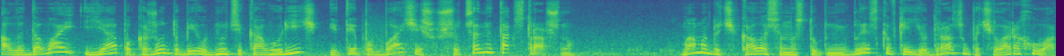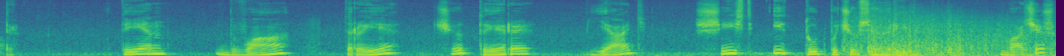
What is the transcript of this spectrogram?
Але давай я покажу тобі одну цікаву річ, і ти побачиш, що це не так страшно. Мама дочекалася наступної блискавки і одразу почала рахувати. Один, два, три, чотири, п'ять, шість, і тут почувся грім. Бачиш,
